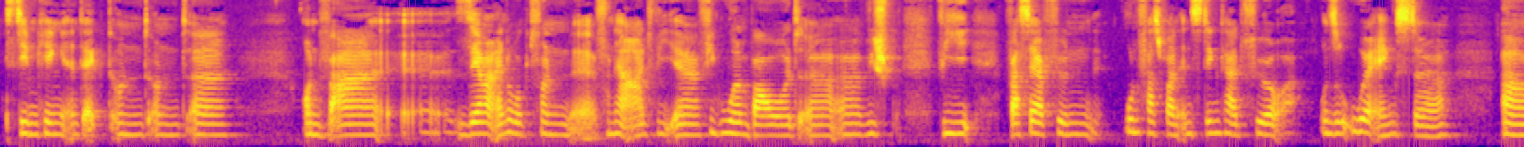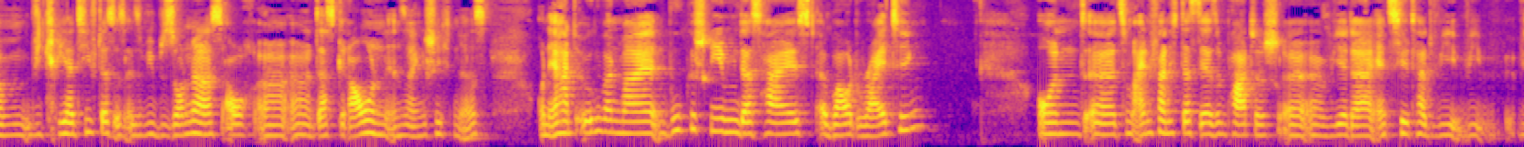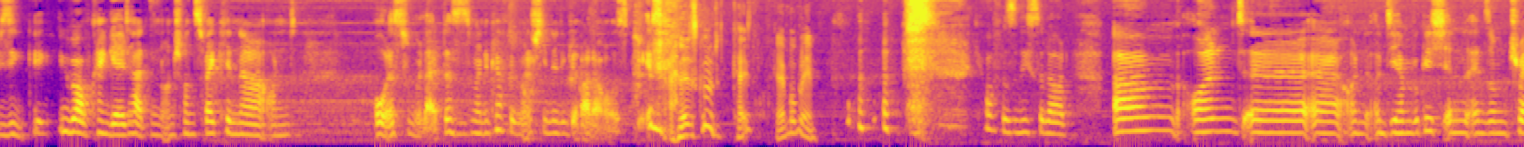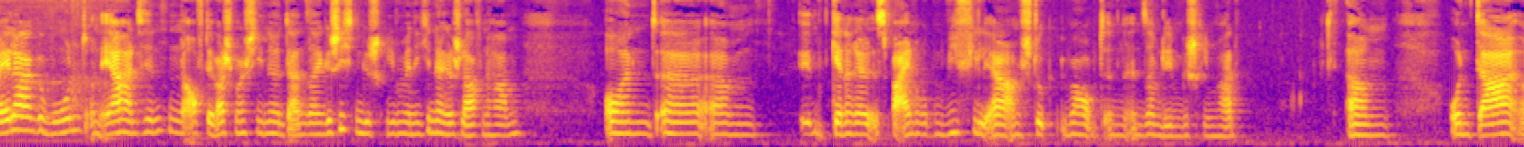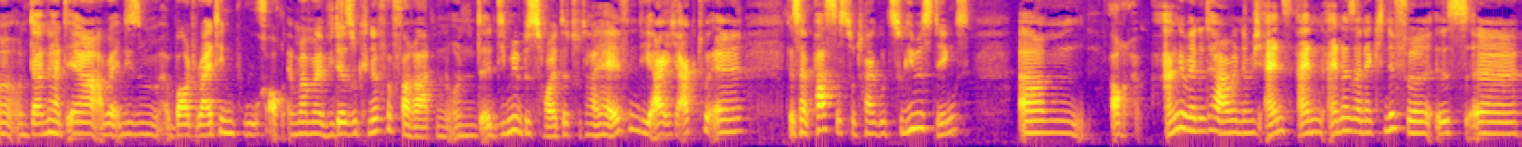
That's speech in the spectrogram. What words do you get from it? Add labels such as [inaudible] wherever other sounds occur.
Stephen King entdeckt und, und, äh, und war äh, sehr beeindruckt von, äh, von der Art, wie er Figuren baut, äh, äh wie, wie, was er für einen unfassbaren Instinkt hat für unsere Urängste, ähm, wie kreativ das ist, also wie besonders auch äh, äh das Grauen in seinen Geschichten ist. Und er hat irgendwann mal ein Buch geschrieben, das heißt About Writing. Und äh, zum einen fand ich das sehr sympathisch, äh, wie er da erzählt hat, wie, wie, wie sie überhaupt kein Geld hatten und schon zwei Kinder und oh, es tut mir leid, das ist meine Kaffeemaschine, die gerade ausgeht. Alles gut, kein, kein Problem. [laughs] ich hoffe, es ist nicht so laut. Ähm, und, äh, äh, und, und die haben wirklich in, in so einem Trailer gewohnt und er hat hinten auf der Waschmaschine dann seine Geschichten geschrieben, wenn die Kinder geschlafen haben. Und äh, ähm, generell ist beeindruckend, wie viel er am Stück überhaupt in, in seinem Leben geschrieben hat. Ähm, und da, äh, und dann hat er aber in diesem About Writing Buch auch immer mal wieder so Kniffe verraten und äh, die mir bis heute total helfen, die eigentlich aktuell, deshalb passt es total gut zu Liebesdings, ähm, auch angewendet habe. Nämlich eins, ein, einer seiner Kniffe ist, äh,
